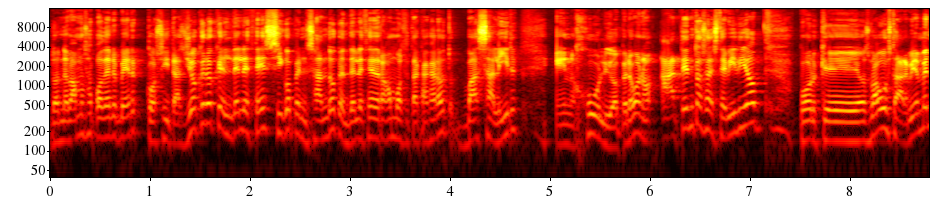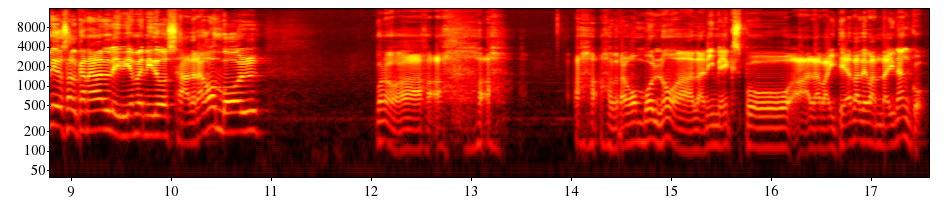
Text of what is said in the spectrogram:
donde vamos a poder ver cositas. Yo creo que el DLC, sigo pensando que el DLC de Dragon Ball Z Kakarot va a salir en julio, pero bueno, atentos a este vídeo, porque os va a gustar. Bienvenidos al canal y bienvenidos a Dragon Ball bueno, a, Dragon Ball, no, al Anime Expo, a la baiteada de Bandai Namco.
